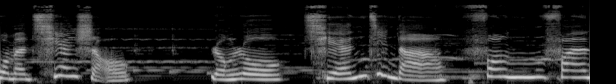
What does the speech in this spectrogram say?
我们牵手融入前进的风帆。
